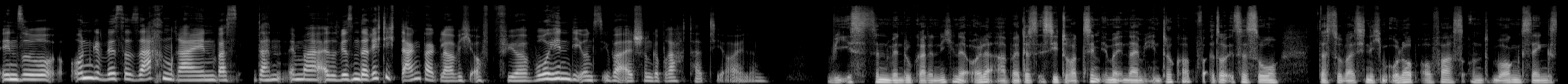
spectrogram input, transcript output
in so ungewisse Sachen rein, was dann immer, also wir sind da richtig dankbar, glaube ich, oft für, wohin die uns überall schon gebracht hat, die Eule. Wie ist es denn, wenn du gerade nicht in der Eule arbeitest? Ist sie trotzdem immer in deinem Hinterkopf? Also ist es so, dass du, weiß ich nicht, im Urlaub aufwachst und morgens denkst,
